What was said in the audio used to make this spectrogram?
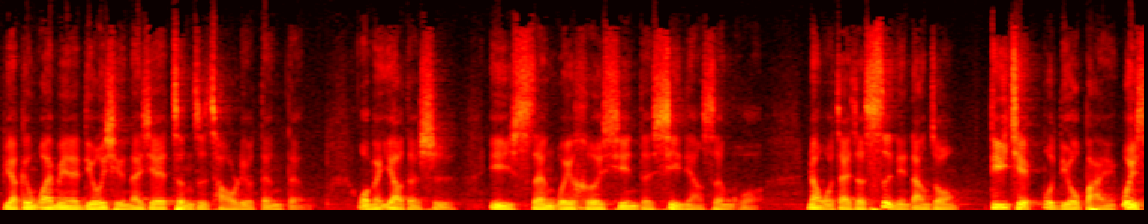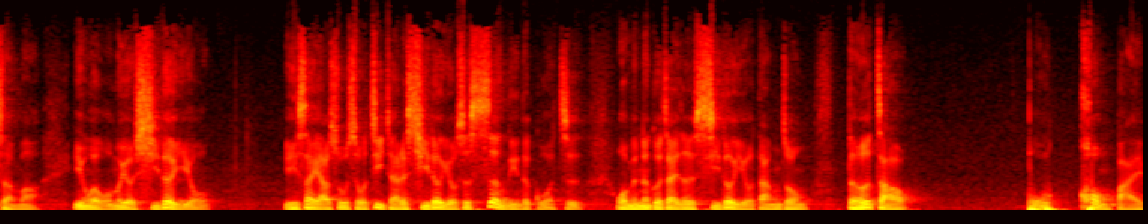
不要跟外面的流行那些政治潮流等等，我们要的是以神为核心的信仰生活。让我在这四年当中的确不留白。为什么？因为我们有喜乐油，以赛亚书所记载的喜乐油是圣灵的果子。我们能够在这喜乐油当中得着不空白、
